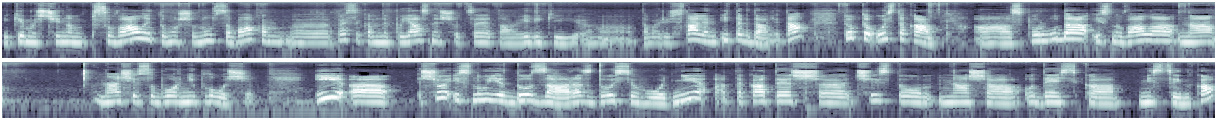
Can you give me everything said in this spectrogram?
якимось чином псували, тому що ну, собакам, е, песикам не поясниш, що це там великий е, товариш Сталін і так далі. Так? Тобто, ось така споруда існувала на нашій соборній площі. І е, що існує до зараз, до сьогодні, така теж чисто наша одеська місцинка,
